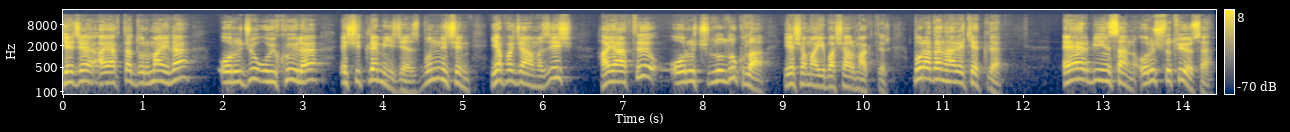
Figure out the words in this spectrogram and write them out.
gece ayakta durmayla orucu uykuyla eşitlemeyeceğiz. Bunun için yapacağımız iş hayatı oruçlulukla yaşamayı başarmaktır. Buradan hareketle eğer bir insan oruç tutuyorsa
